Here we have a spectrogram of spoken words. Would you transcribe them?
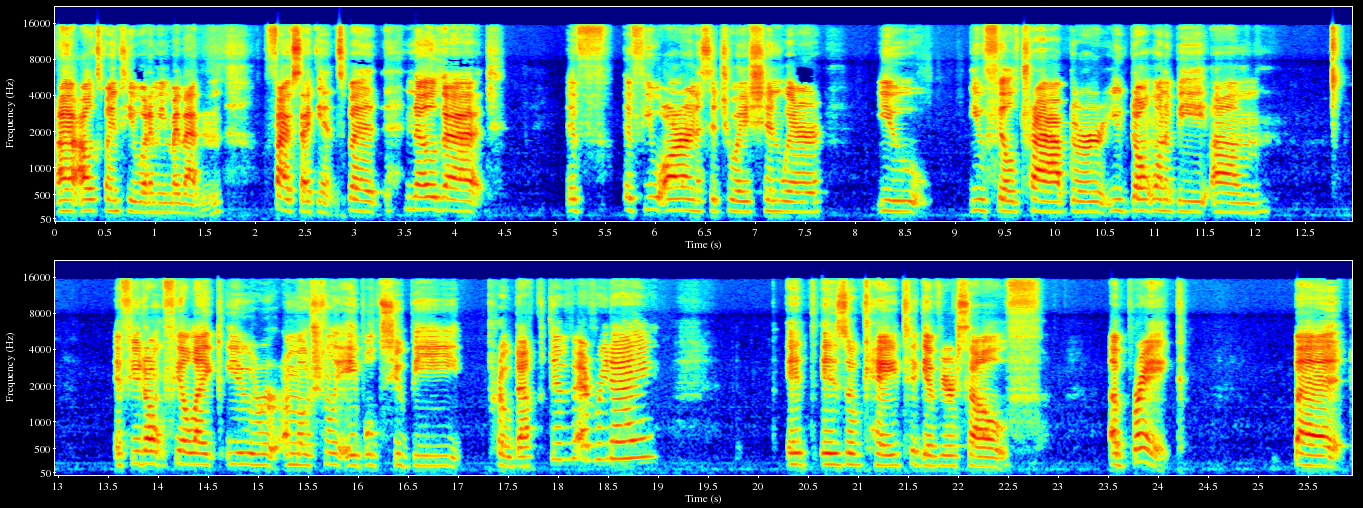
I'll explain to you what I mean by that in five seconds. But know that if, if you are in a situation where you you feel trapped or you don't want to be um if you don't feel like you're emotionally able to be productive every day it is okay to give yourself a break but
